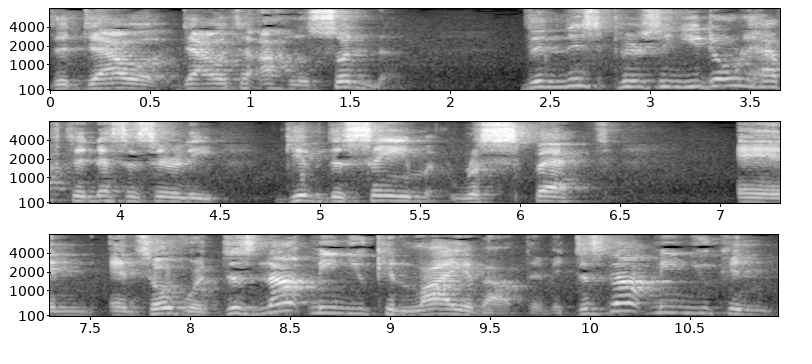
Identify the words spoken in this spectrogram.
the dawah, dawah to Ahl Sunnah, then this person, you don't have to necessarily give the same respect and and so forth does not mean you can lie about them. It does not mean you can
